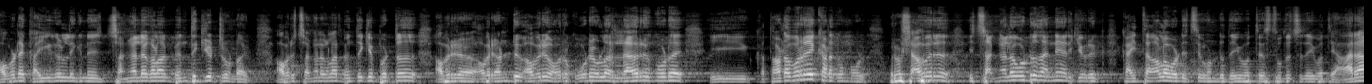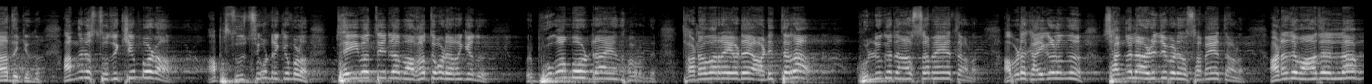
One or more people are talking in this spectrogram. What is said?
അവരുടെ കൈകളിൽ ഇങ്ങനെ ചങ്ങലകളാൽ ബന്ധിക്കിട്ടുണ്ടായി അവർ ചങ്ങലകളാൽ ബന്ധിക്കപ്പെട്ട് അവർ അവർ രണ്ട് അവരും അവരുടെ കൂടെയുള്ള എല്ലാവരും കൂടെ ഈ തടവറയിൽ കിടക്കുമ്പോൾ ഒരുപക്ഷെ അവർ ഈ ചങ്ങല കൊണ്ട് തന്നെയായിരിക്കും ഒരു കൈത്താളം അടിച്ചുകൊണ്ട് ദൈവത്തെ സ്തുതിച്ച് ദൈവത്തെ ആരാധിക്കുന്നു. അങ്ങനെ സ്തുതിക്കുമ്പോഴാണ് അപ്പം സ്തുതിച്ചുകൊണ്ടിരിക്കുമ്പോൾ ദൈവത്തിന്റെ മഹത്തോടെ ഇറങ്ങിയത്. ഒരു ഭൂകമ്പം ഉണ്ടായെന്ന് പറഞ്ഞത് തടവറയുടെ അടിത്തറ കുല്ലുകുന്ന ആ സമയത്താണ്. അവിടെ കൈകളൊന്ന് ചങ്ങല അഴിഞ്ഞു വിടുന്ന സമയത്താണ്. അടഞ്ഞ വാതിലെല്ലാം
